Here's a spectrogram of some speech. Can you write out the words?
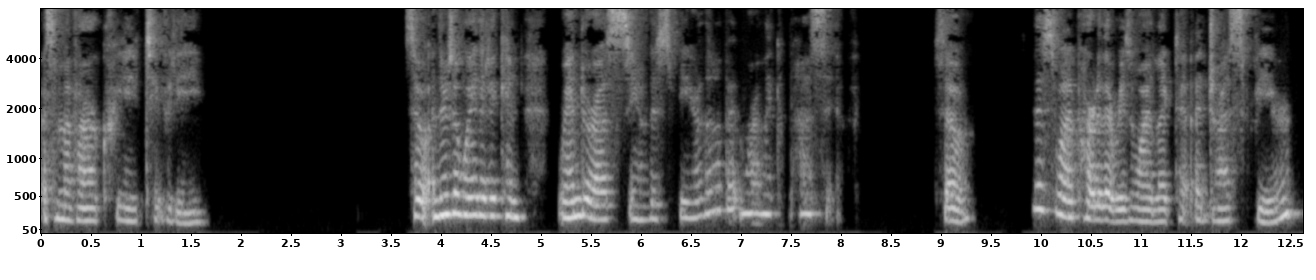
of some of our creativity. So, and there's a way that it can render us, you know, this fear a little bit more like passive. So this is why part of the reason why I like to address fear. And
